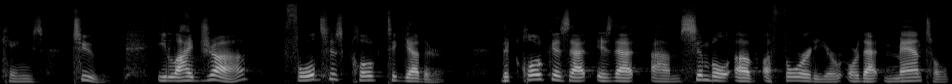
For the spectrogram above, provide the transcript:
Kings 2. Elijah folds his cloak together the cloak is that, is that um, symbol of authority or, or that mantle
